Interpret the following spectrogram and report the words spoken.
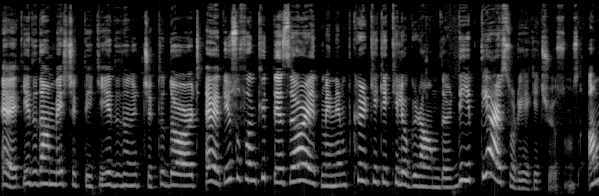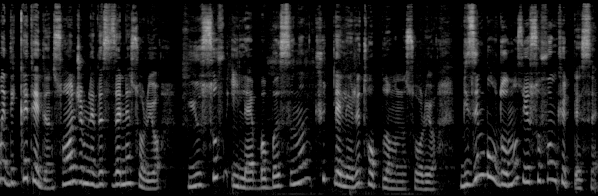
Evet 7'den 5 çıktı 2, 7'den 3 çıktı 4. Evet Yusuf'un kütlesi öğretmenim 42 kilogramdır deyip diğer soruya geçiyorsunuz. Ama dikkat edin son cümlede size ne soruyor? Yusuf ile babasının kütleleri toplamını soruyor. Bizim bulduğumuz Yusuf'un kütlesi.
